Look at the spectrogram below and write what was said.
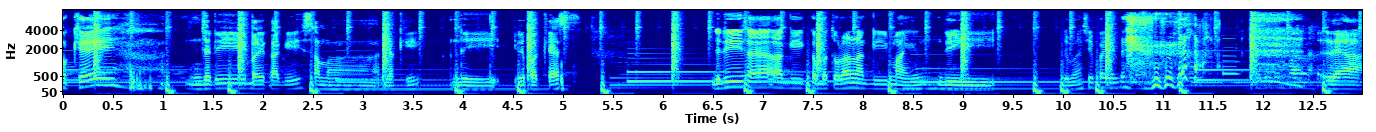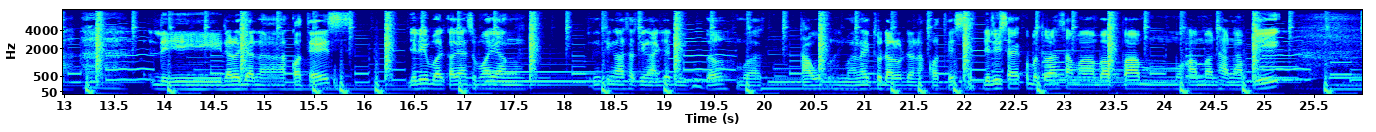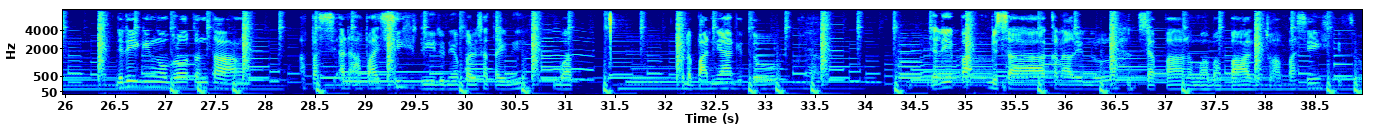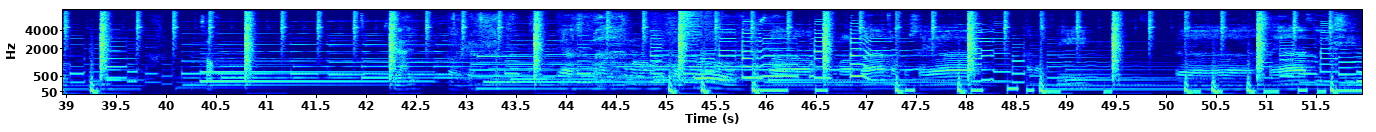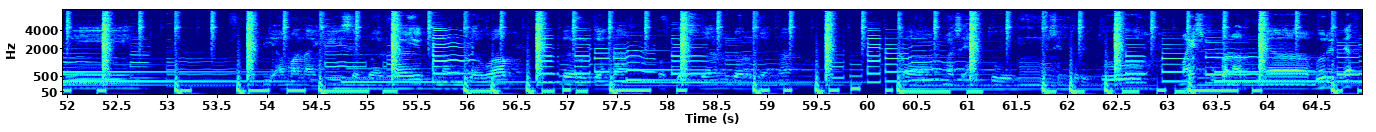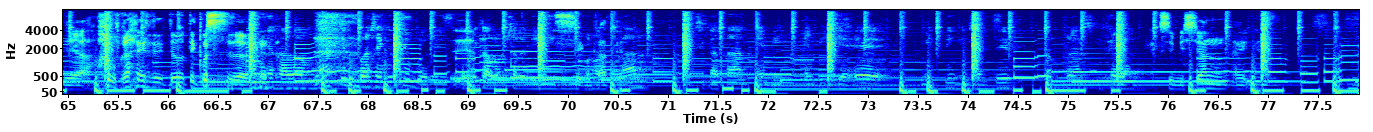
Oke, jadi balik lagi sama Jaki di ini podcast. Jadi saya lagi kebetulan lagi main di di mana sih Pak ini? ya di Dalojana Cottage. Jadi buat kalian semua yang ini tinggal searching aja di Google buat tahu di mana itu Dalojana Cottage. Jadi saya kebetulan sama Bapak Muhammad Hanafi. Jadi ingin ngobrol tentang apa sih ada apa sih di dunia pariwisata ini buat ke depannya gitu. Ya. jadi Pak bisa kenalin dulu lah siapa nama Bapak gitu apa sih gitu. Sok. Ya,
